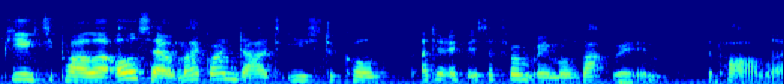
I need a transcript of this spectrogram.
beauty parlour. Also, my granddad used to call I don't know if it's the front room or the back room the parlour.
